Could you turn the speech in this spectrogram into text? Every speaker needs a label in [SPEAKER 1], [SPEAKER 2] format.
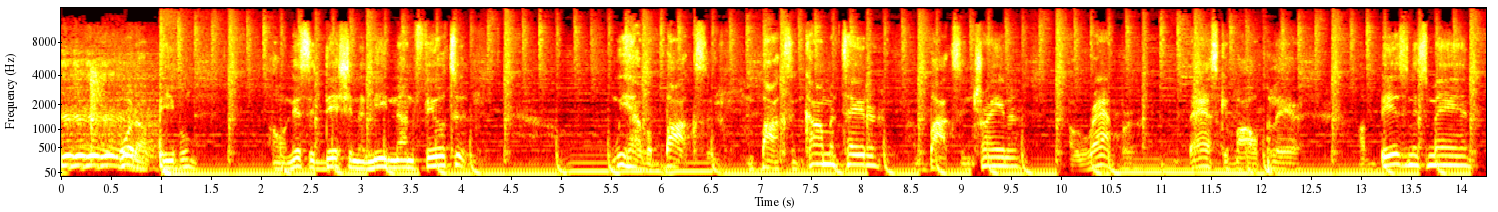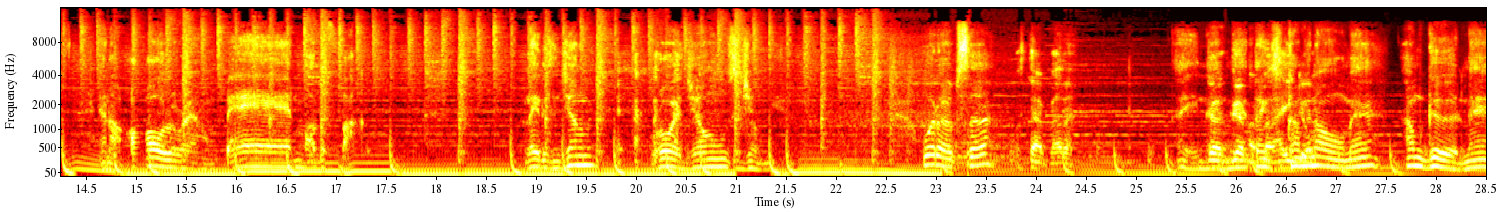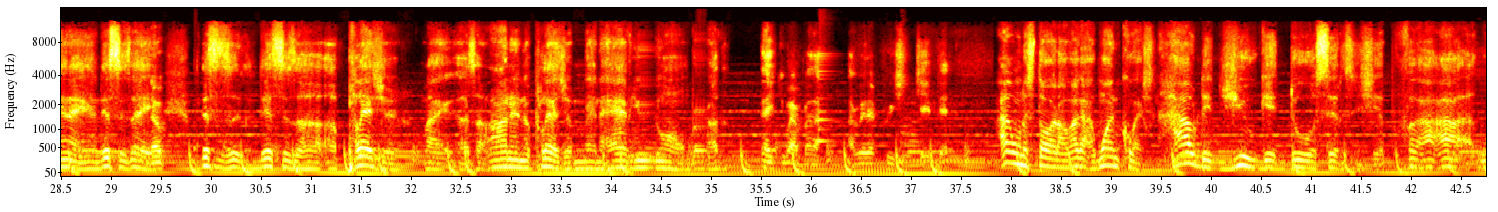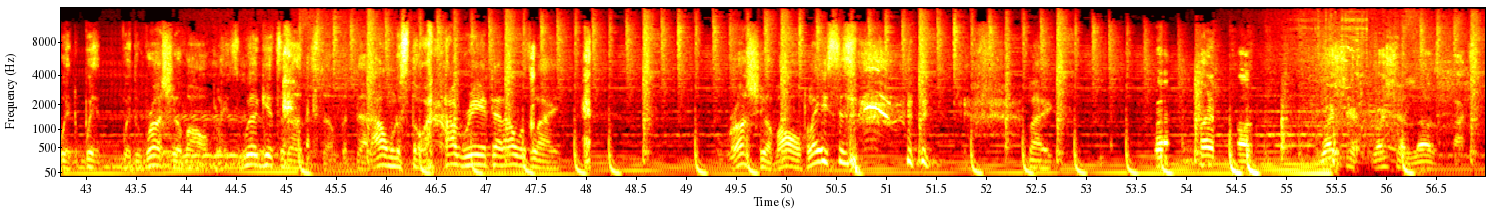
[SPEAKER 1] What up, people? On this edition of Needing Unfiltered, we have a boxer, boxing commentator, a boxing trainer, a rapper, basketball player, a businessman, and an all-around bad motherfucker. Ladies and gentlemen, Roy Jones Jr. What up, sir?
[SPEAKER 2] What's up, brother?
[SPEAKER 1] Hey,
[SPEAKER 2] Good, good,
[SPEAKER 1] Thanks. For coming
[SPEAKER 2] doing?
[SPEAKER 1] on, man. I'm good, man. And this is a
[SPEAKER 2] Nope.
[SPEAKER 1] this is a, this is a, a pleasure. Like it's an honor and a pleasure, man, to have you on, brother.
[SPEAKER 2] Thank you, my brother. I really appreciate that.
[SPEAKER 1] I want to start off. I got one question. How did you get dual citizenship I, I, with with with Russia of all places? We'll get to the other stuff, but that I want to start. I read that. I was like, Russia of all places. like,
[SPEAKER 2] Well, Russia, Russia loves boxing?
